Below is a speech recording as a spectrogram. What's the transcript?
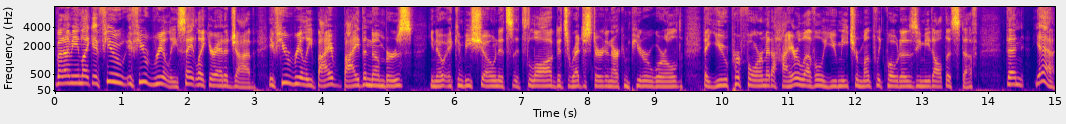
But I mean, like if you if you really say like you're at a job, if you really buy buy the numbers, you know, it can be shown, it's it's logged, it's registered in our computer world that you perform at a higher level, you meet your monthly quotas, you meet all this stuff. Then yeah,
